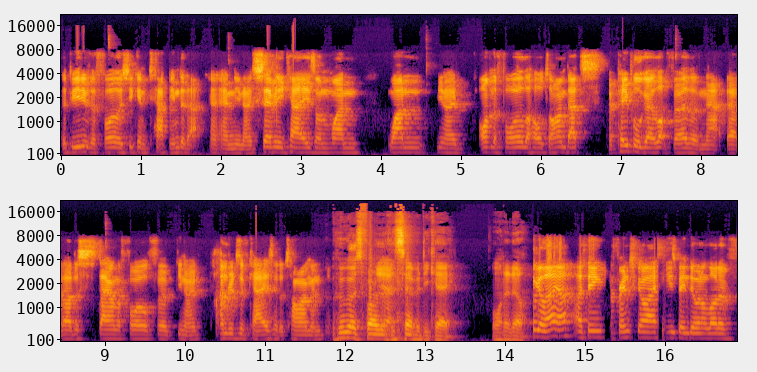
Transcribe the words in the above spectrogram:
The beauty of the foil is you can tap into that, and, and you know, 70 k's on one one, you know, on the foil the whole time. That's people go a lot further than that. They'll just stay on the foil for you know hundreds of k's at a time. And who goes farther yeah. than 70k? I want to know. Galea, I think French guy. He's been doing a lot of.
